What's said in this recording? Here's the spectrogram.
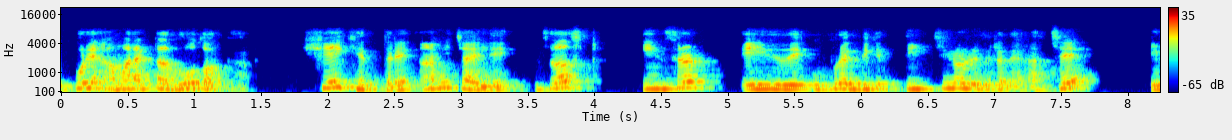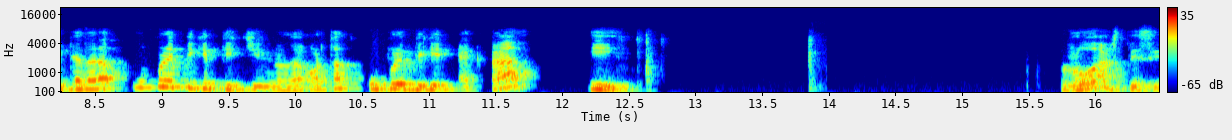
উপরে আমার একটা রো দরকার। সেই ক্ষেত্রে আমি চাইলে জাস্ট ইনসার্ট এই যে উপরের দিকে তীর চিহ্ন যেটা দেখাচ্ছে, এটা দ্বারা উপরের দিকে তীর চিহ্ন অর্থাৎ উপরের দিকে একটা ই। রো আসতেছে,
